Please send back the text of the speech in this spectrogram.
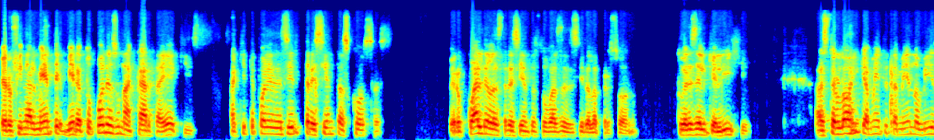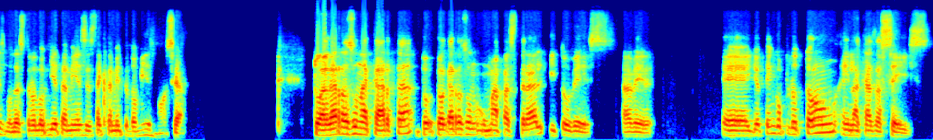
Pero finalmente, mira, tú pones una carta X, aquí te puede decir 300 cosas, pero ¿cuál de las 300 tú vas a decir a la persona? Tú eres el que elige. Astrológicamente también lo mismo, la astrología también es exactamente lo mismo, o sea, tú agarras una carta, tú, tú agarras un, un, mapa astral y tú ves, a ver, eh, yo tengo Plutón en la casa 6.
